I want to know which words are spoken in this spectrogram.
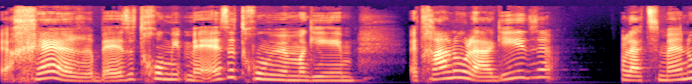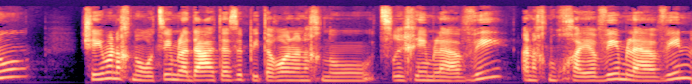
אחר? באיזה תחומים, מאיזה תחומים הם מגיעים? התחלנו להגיד לעצמנו שאם אנחנו רוצים לדעת איזה פתרון אנחנו צריכים להביא, אנחנו חייבים להבין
